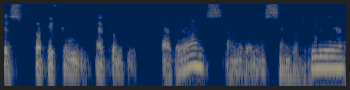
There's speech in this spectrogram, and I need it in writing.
just copy to Apple Apple I'm going to send it here.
